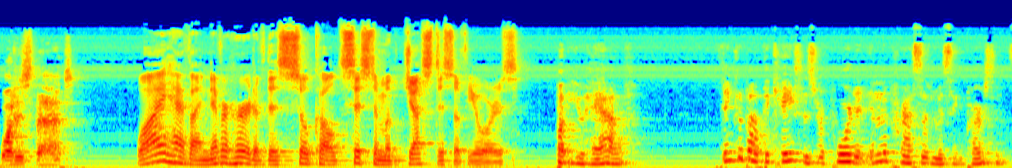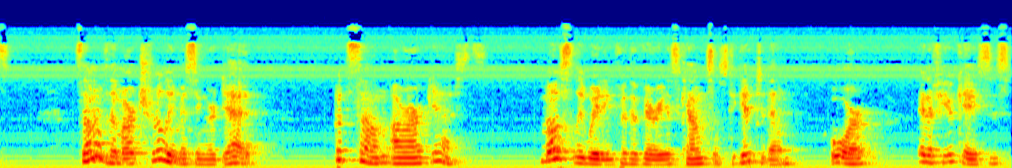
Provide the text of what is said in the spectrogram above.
What is that? Why have I never heard of this so called system of justice of yours? But you have. Think about the cases reported in the press of missing persons. Some of them are truly missing or dead, but some are our guests, mostly waiting for the various councils to get to them, or, in a few cases,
